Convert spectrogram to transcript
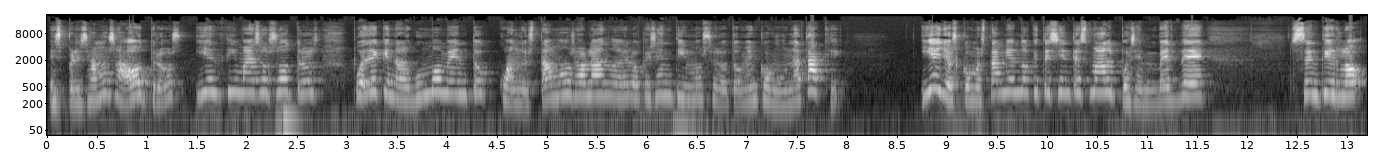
Expresamos a otros y encima esos otros puede que en algún momento cuando estamos hablando de lo que sentimos se lo tomen como un ataque. Y ellos como están viendo que te sientes mal, pues en vez de sentirlo,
